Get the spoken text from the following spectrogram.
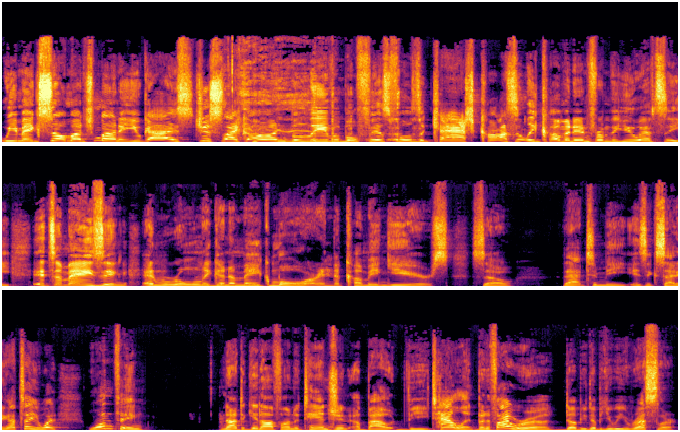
We make so much money, you guys. Just like unbelievable fistfuls of cash constantly coming in from the UFC. It's amazing. And we're only going to make more in the coming years. So that to me is exciting. I'll tell you what, one thing not to get off on a tangent about the talent, but if I were a WWE wrestler,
